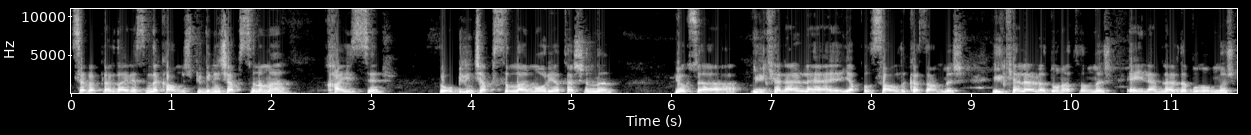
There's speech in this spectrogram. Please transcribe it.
sebepler dairesinde kalmış bir bilinç yapısını mı haysi ve o bilinç yapısıyla mı oraya taşındın? Yoksa ilkelerle yapısallığı kazanmış, ilkelerle donatılmış, eylemlerde bulunmuş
